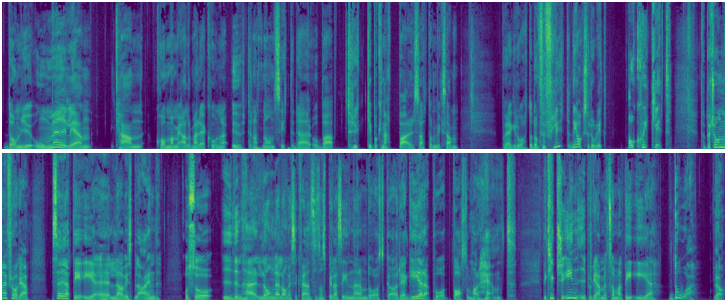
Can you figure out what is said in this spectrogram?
de ju omöjligen kan komma med alla de här reaktionerna utan att någon sitter där och bara trycker på knappar så att de liksom börjar gråta. De förflyttar, det är också roligt. Och skickligt. För personerna i fråga, säg att det är eh, Love is blind. Och så i den här långa, långa sekvensen som spelas in när de då ska reagera på vad som har hänt. Det klipps ju in i programmet som att det är då. Ja.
